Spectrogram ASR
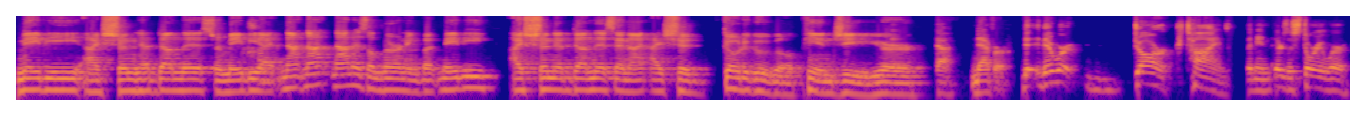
maybe I shouldn't have done this, or maybe uh-huh. I not not not as a learning, but maybe I shouldn't have done this, and I, I should go to Google P&G or yeah, never. There were dark times. I mean, there's a story where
